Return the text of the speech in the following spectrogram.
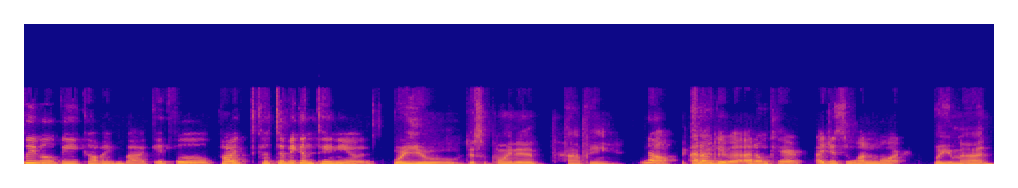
we will be coming back. It will part to be continued. Were you disappointed, happy, No, I don't give excited? a I don't care. I just want more. Were you mad?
